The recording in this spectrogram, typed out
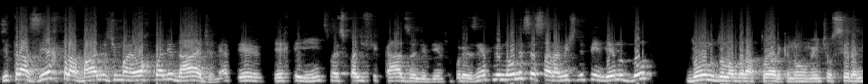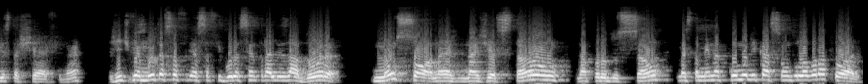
e trazer trabalhos de maior qualidade, né? ter, ter clientes mais qualificados ali dentro, por exemplo, e não necessariamente dependendo do dono do laboratório, que normalmente é o ceramista-chefe. Né? A gente vê muito essa, essa figura centralizadora, não só né, na gestão, na produção, mas também na comunicação do laboratório.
